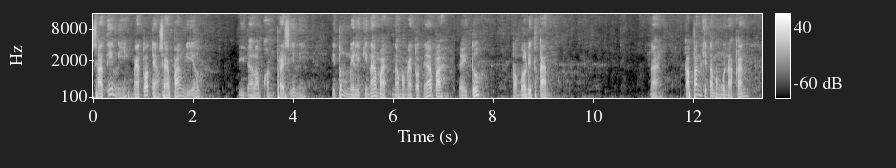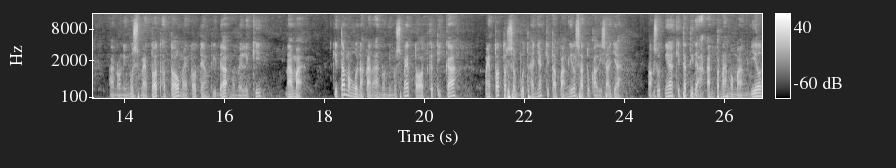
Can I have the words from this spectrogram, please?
Saat ini, metode yang saya panggil di dalam onPress ini itu memiliki nama. Nama metodenya apa? Yaitu tombol ditekan. Nah, kapan kita menggunakan anonymous method atau metode yang tidak memiliki nama? Kita menggunakan anonymous method ketika metode tersebut hanya kita panggil satu kali saja. Maksudnya kita tidak akan pernah memanggil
